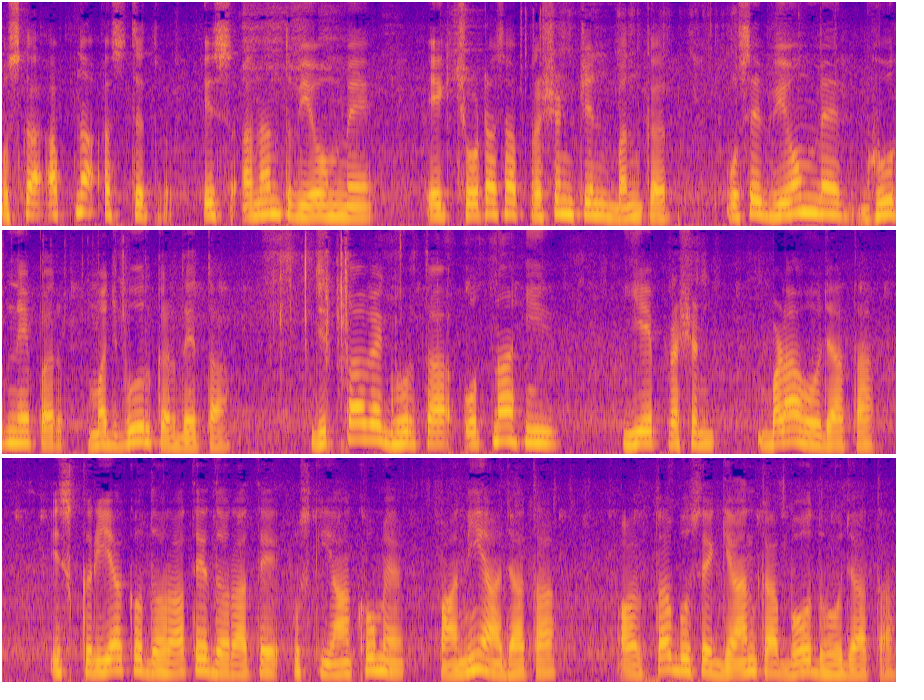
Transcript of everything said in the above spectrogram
उसका अपना अस्तित्व इस अनंत व्योम में एक छोटा सा प्रश्न चिन्ह बनकर उसे व्योम में घूरने पर मजबूर कर देता। जितना वह घूरता, उतना ही ये प्रश्न बड़ा हो जाता। इस क्रिया को दोहराते दोहराते उसकी आँखों में पानी आ जाता और तब उसे ज्ञान का बोध हो जाता।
